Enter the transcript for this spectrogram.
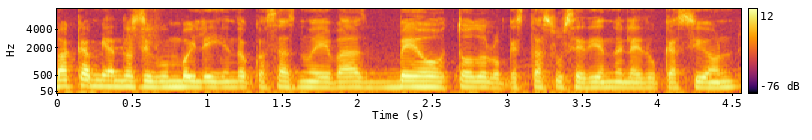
Va cambiando según voy leyendo cosas nuevas, veo todo lo que está sucediendo en la educación,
